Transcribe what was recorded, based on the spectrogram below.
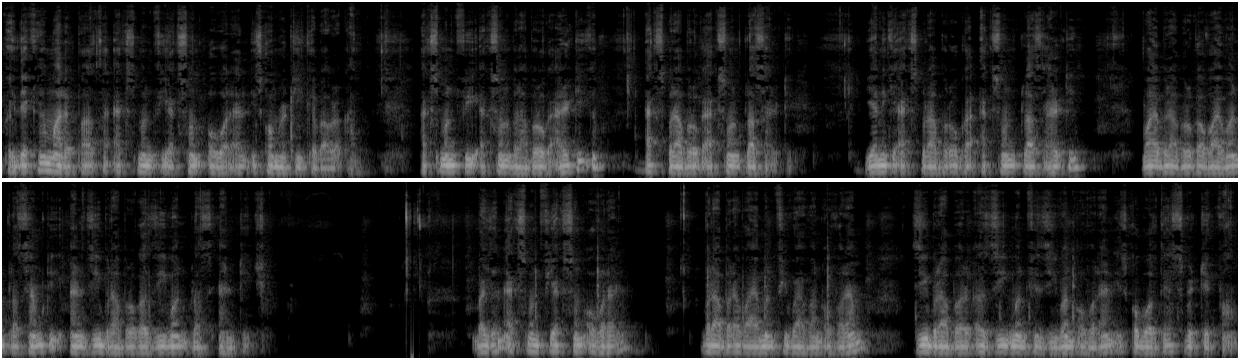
भाई देखें हमारे पास है एक्स वन फ़ी एक्स वन ओवर एल इसको हमने टी के बराबर रखा। एक्स वन फ़ी एक्स वन बराबर होगा एल टी का एक्स बराबर होगा X one plus L T यानी कि एक्स बराबर होगा X one plus L T Y बराबर होगा Y one plus M T and Z बराबर होगा Z one plus N T भाईजान एक्स वन फ़ी एक्स वन ओवर एल बराबर है वाई वन फ़ी Y one over M Z बराबर जी वन फ़ी जी वन ओवर एन इसको बोलते हैं सिमेट्रिक फॉर्म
